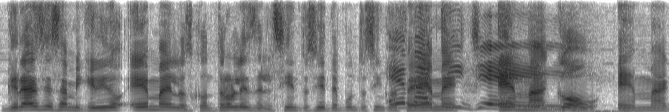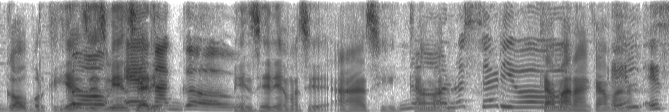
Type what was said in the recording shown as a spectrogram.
Gracias a mi querido Emma en los controles del 107.5 Emma FM. DJ. Emma Go, Emma Go, porque ya Go, es bien Emma, seria. go. Bien seria, más de, ah, sí, No, cámara. no es serio. Cámara, cámara. Él es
